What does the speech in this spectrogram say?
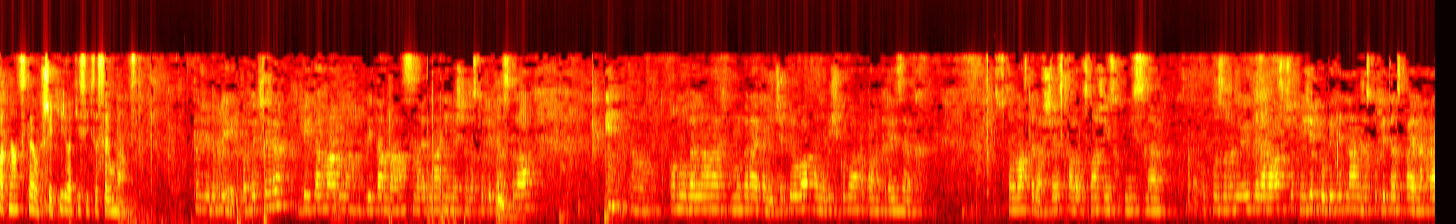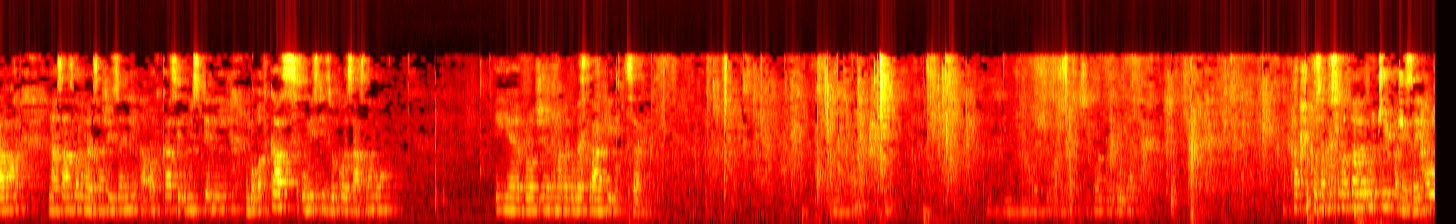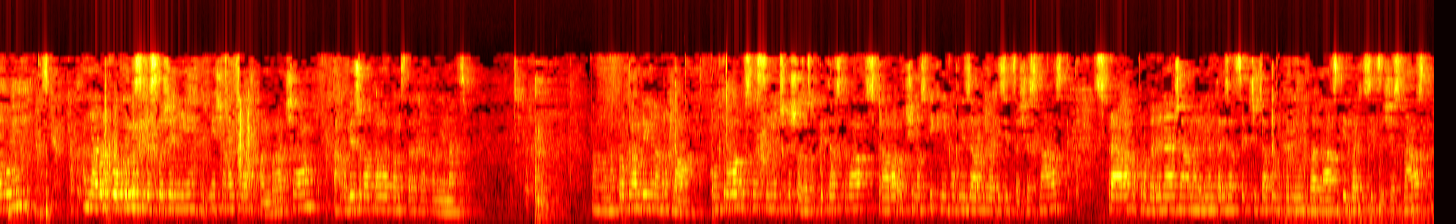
15.3.2017. Takže dobrý podvečer. Vítám, vám, vítám vás na jednání dnešního zastupitelstva. Omluvená, omluvená je paní Čepilová, paní Lišková a pan Krejzek. Zůstalo nás teda šest, ale usnášení schopní jsme. Upozorňuji teda vás všechny, že průběh jednání zastupitelstva je nahráván na záznamové zařízení a odkaz je umístěný, nebo odkaz umístěný zvukové záznamu je vložen na webové stránky obce. Tak jako zapisovatele určují paní Sejbalovou a navrhovou komisi ve složení Míša a pan Báča a ověřovatele pan Straka a pan Němec. Na program bych navrhla kontrola usnesení předešlého zastupitelstva, zpráva o činnosti knihovny za rok 2016, zpráva o provedené řádné inventarizaci 31.12.2016,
